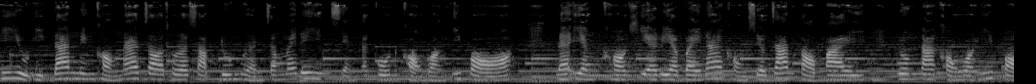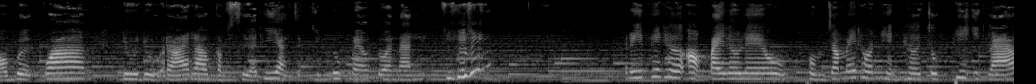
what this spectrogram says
ที่อยู่อีกด้านหนึ่งของหน้าจอโทรศัพท์ดูเหมือนจะไม่ได้ยินเสียงตะโกนของหวังอี้ป๋อและยังคอเคลียร์เรียใบหน้าของเซียวจ้านต่อไปดวงตาของหวังอี้ป๋อเบิกกว้าง ดูดุร้ายราวกับเสือที่อยากจะกินลูกแมวตัวนั้นรีบให้เธอออกไปเร็วๆ ผมจะไม่ทนเห็นเธอจุ๊บพี่อีกแล้ว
